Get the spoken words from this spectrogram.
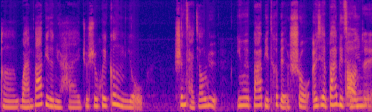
嗯，玩芭比的女孩就是会更有身材焦虑，因为芭比特别的瘦，而且芭比曾经。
